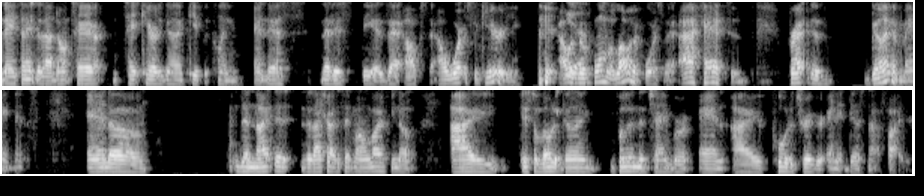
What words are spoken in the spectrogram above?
And they think that I don't tear, take care of the gun, keep it clean, and that's that is the exact opposite. I work security. I was yeah. a former law enforcement. I had to practice gun maintenance, and uh, the night that that I tried to take my own life, you know, I it's a loaded gun, bullet in the chamber, and I pull the trigger and it does not fire.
